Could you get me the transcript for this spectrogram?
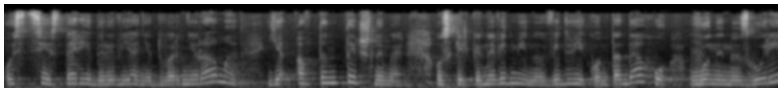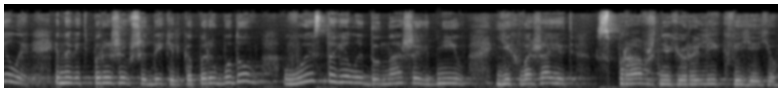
ось ці старі дерев'яні дверні рами є автентичними, оскільки, на відміну від вікон та даху, вони не згоріли і, навіть переживши декілька перебудов, вистояли до наших днів. Їх вважають справжньою реліквією.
